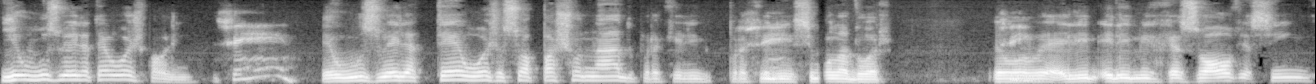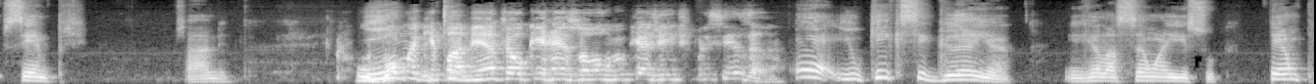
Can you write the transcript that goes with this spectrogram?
E eu uso ele até hoje, Paulinho. Sim. Eu uso ele até hoje, eu sou apaixonado por aquele por aquele Sim. simulador. Eu, ele, ele me resolve assim sempre, sabe? O e bom equipamento que... é o que resolve o que a gente precisa, né? É, e o que, que se ganha em relação a isso? Tempo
